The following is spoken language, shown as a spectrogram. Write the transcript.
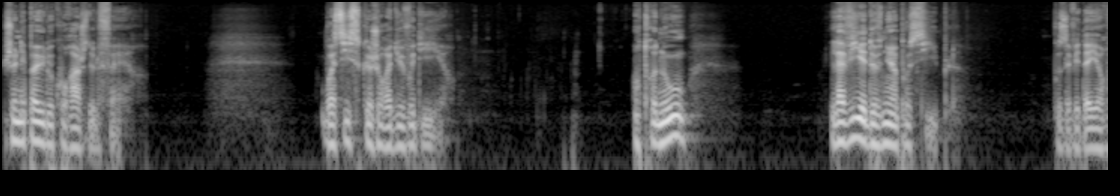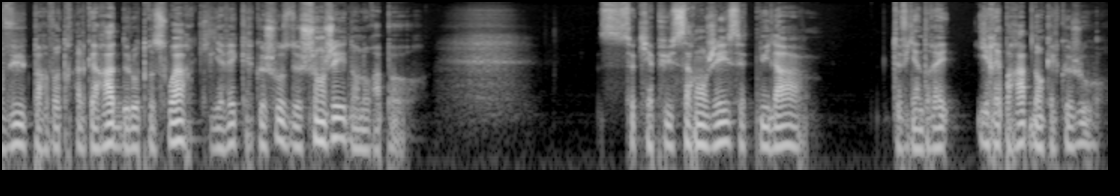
je n'ai pas eu le courage de le faire. Voici ce que j'aurais dû vous dire. Entre nous, la vie est devenue impossible. Vous avez d'ailleurs vu par votre algarade de l'autre soir qu'il y avait quelque chose de changé dans nos rapports. Ce qui a pu s'arranger cette nuit-là deviendrait irréparable dans quelques jours.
